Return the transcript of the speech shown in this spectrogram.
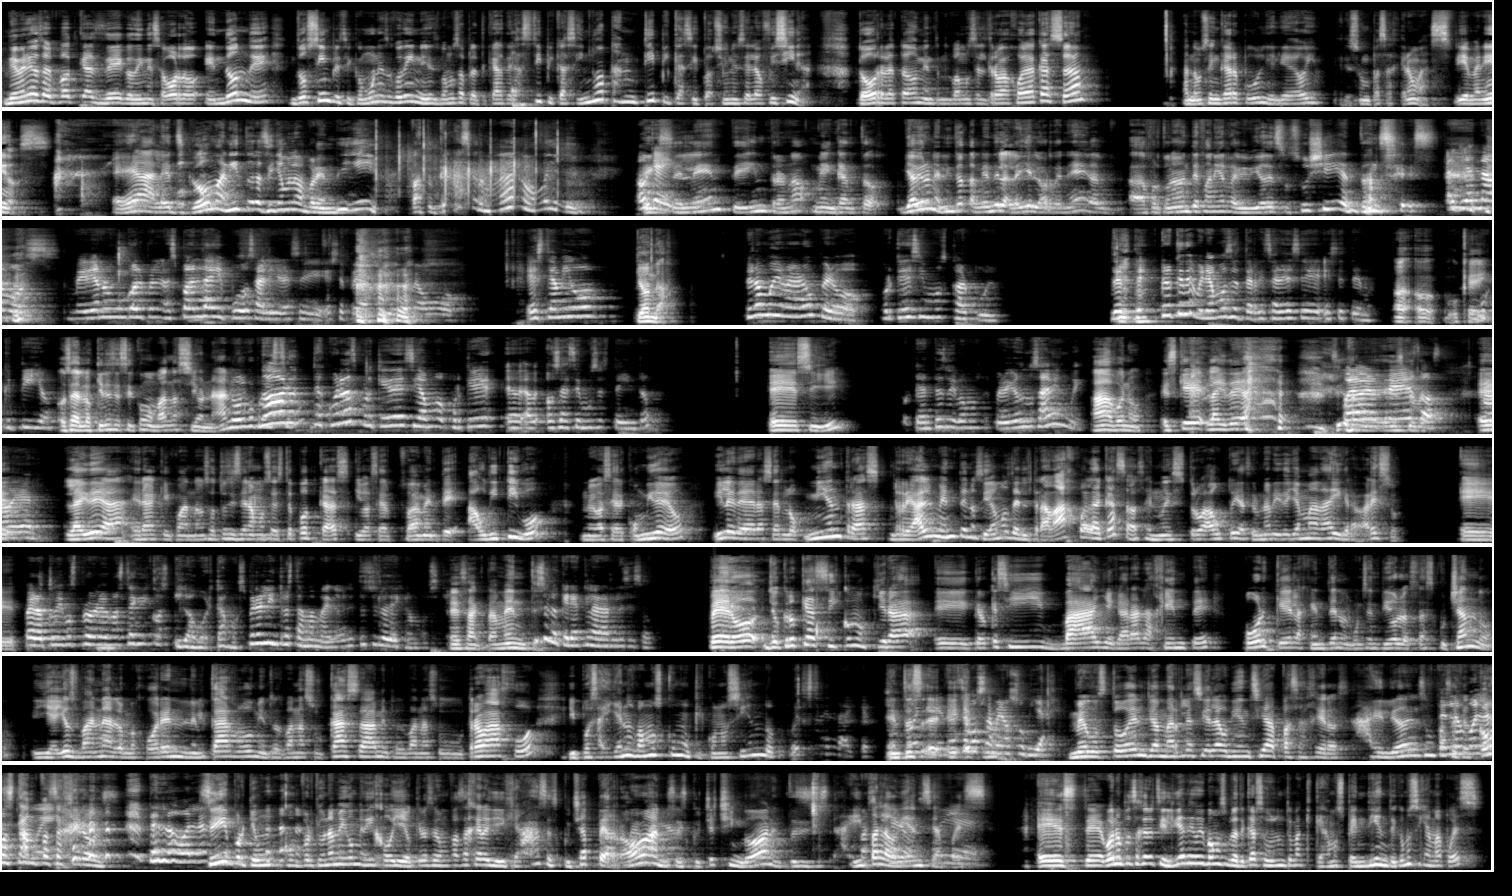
Bienvenidos al podcast de Godines a bordo, en donde dos simples y comunes godines vamos a platicar de las típicas y no tan típicas situaciones de la oficina. Todo relatado mientras nos vamos del trabajo a la casa. Andamos en carpool y el día de hoy eres un pasajero más. Bienvenidos. ¡Ea, let's go, manito! Ahora sí ya me lo aprendí. Para tu casa, hermano, oye. Ok. Excelente intro, ¿no? Me encantó. Ya vieron el intro también de La Ley y el Orden, ¿eh? Afortunadamente Fanny revivió de su sushi, entonces... Aquí andamos. Me dieron un golpe en la espalda y pudo salir ese, ese pedacillo que me ahogó. Este amigo, ¿Qué onda? era muy raro, pero ¿por qué decimos carpool? De- de- creo que deberíamos de aterrizar ese, ese tema. Ah, oh, ok. Un poquitillo. O sea, ¿lo quieres decir como más nacional o algo por No, no, ¿te acuerdas por qué decíamos, por qué, eh, o sea, hacemos este intro? Eh, sí. Porque antes lo íbamos, pero ellos no saben, güey. Ah, bueno, es que la idea... Sí, Bueno, a ver, tres, que- dos. eh, A ver. La idea era que cuando nosotros hiciéramos este podcast iba a ser solamente auditivo, no iba a ser con video, y la idea era hacerlo mientras realmente nos íbamos del trabajo a la casa, o sea, en nuestro auto y hacer una videollamada y grabar eso. Eh, Pero tuvimos problemas técnicos y lo abortamos. Pero el intro está mamalón, entonces lo dejamos. exactamente. Yo solo quería aclararles eso. Pero yo creo que así como quiera, eh, creo que sí va a llegar a la gente porque la gente en algún sentido lo está escuchando. Y ellos van a lo mejor en el carro, mientras van a su casa, mientras van a su trabajo, y pues ahí ya nos vamos como que conociendo, pues. Entonces, Muy bien, eh, eh, hacemos eh, a menos su viaje. me gustó el llamarle así a la audiencia a pasajeros. Ay, el día de hoy es un pasajero. volaste, ¿Cómo están, pasajeros? Te lo volaste. Sí, porque un, porque un amigo me dijo, oye, yo quiero ser un pasajero. Y yo dije, ah, se escucha perrón, se escucha chingón. Entonces, ahí para la audiencia, pues. Este, bueno, pasajeros, y el día de hoy vamos a platicar sobre un tema que quedamos pendiente. ¿Cómo se llama, pues?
